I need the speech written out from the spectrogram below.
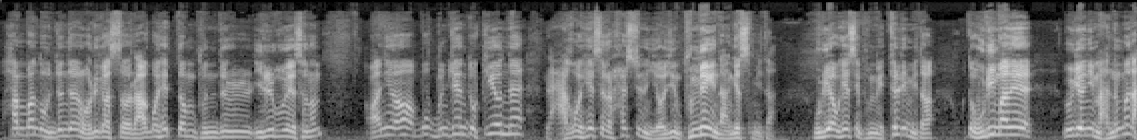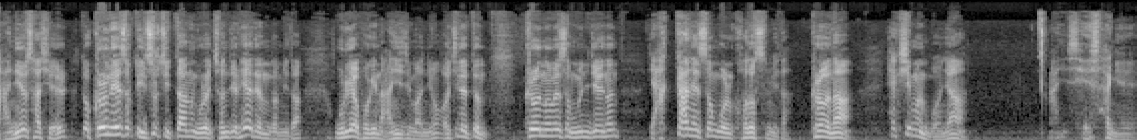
한반도 운전자는 어디 갔어라고 했던 분들 일부에서는 아니야 뭐 문재인도 끼었네라고 해석을 할 수 있는 여지는 분명히 남겼습니다. 우리하고 해석이 분명히 틀립니다. 또 우리만의 의견이 맞는 건 아니에요 사실 또 그런 해석도 있을 수 있다는 걸 전제를 해야 되는 겁니다. 우리가 보기엔 아니지만요. 어찌됐든 그런 의미에서 문제는 약간의 성공을 거뒀습니다. 그러나 핵심은 뭐냐? 아니 세상에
